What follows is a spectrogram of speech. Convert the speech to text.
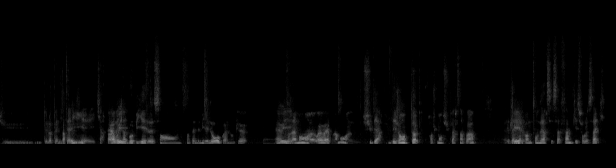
du de l'Open d'Italie et qui repart ah avec un beau billet de cent, centaines de milliers d'euros quoi. Donc euh, ah oui. vraiment, euh, ouais, ouais, vraiment super. Des gens top, franchement super sympa. Daniel Van Tonder, c'est sa femme qui est sur le sac.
